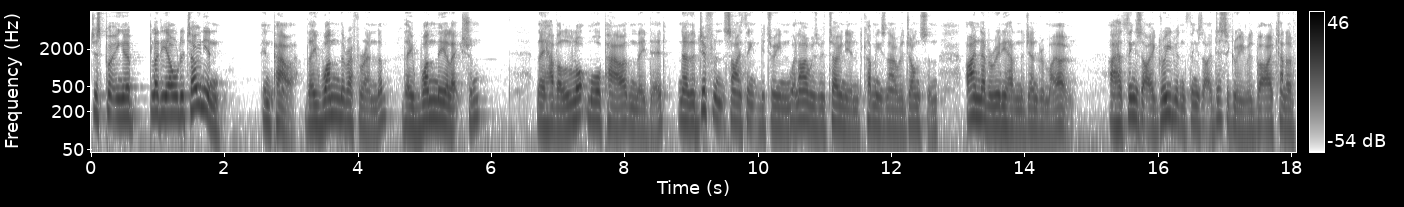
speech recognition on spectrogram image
just putting a bloody old Etonian in power. They won the referendum, they won the election, they have a lot more power than they did. Now, the difference, I think, between when I was with Tony and Cummings now with Johnson, I never really had an agenda of my own. I had things that I agreed with and things that I disagreed with, but I kind of,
